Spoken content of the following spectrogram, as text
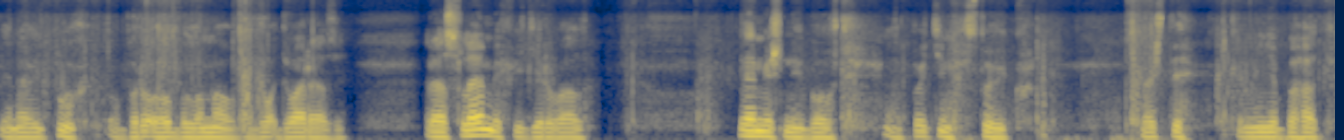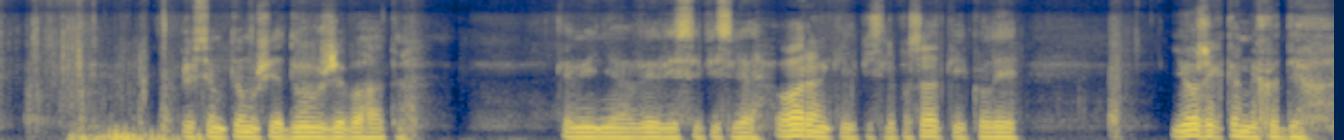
я навіть плуг обламав два, рази. Раз леміх відірвав, лемішний болт, а потім стойку. Бачите, каміння багато. При всьому тому, що я дуже багато каміння вивіз після оранки, і після посадки, коли йожиками ходив,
